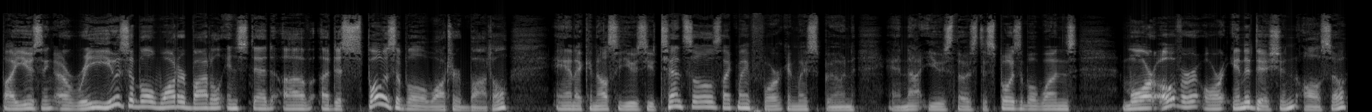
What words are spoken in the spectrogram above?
by using a reusable water bottle instead of a disposable water bottle. And I can also use utensils like my fork and my spoon and not use those disposable ones. Moreover, or in addition, also,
